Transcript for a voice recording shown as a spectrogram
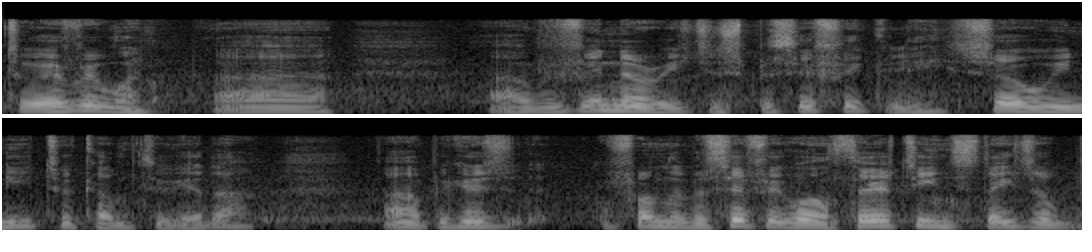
to everyone uh, uh, within our region specifically. So we need to come together uh, because from the Pacific, well, 13 states of,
